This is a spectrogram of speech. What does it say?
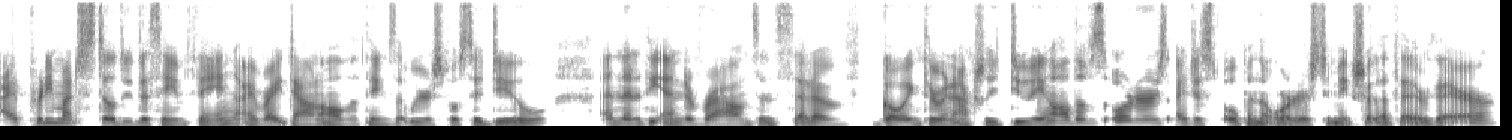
I pretty much still do the same thing. I write down all the things that we were supposed to do. And then at the end of rounds, instead of going through and actually doing all those orders, I just open the orders to make sure that they're there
